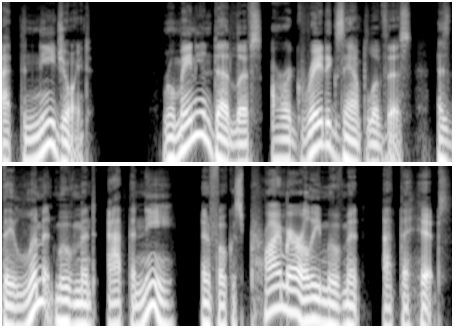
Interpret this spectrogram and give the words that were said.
at the knee joint. Romanian deadlifts are a great example of this as they limit movement at the knee and focus primarily movement at the hips.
